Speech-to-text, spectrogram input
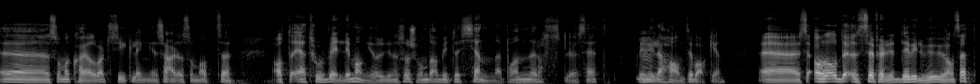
Eh, så når Kai hadde vært syk lenge, så er det sånn at, at jeg tror veldig mange i organisasjonen da begynte å kjenne på en rastløshet. Vi ville ha han tilbake igjen. Eh, og det, selvfølgelig, det ville vi uansett.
